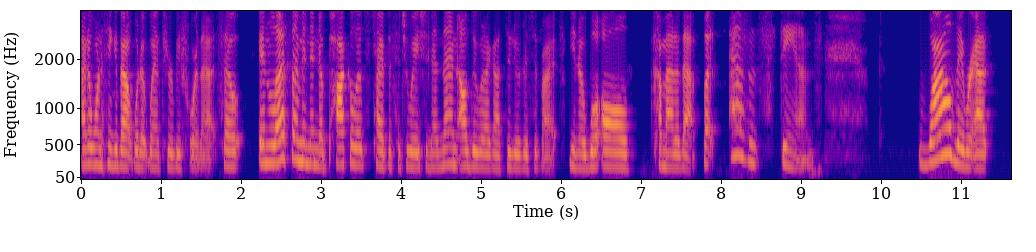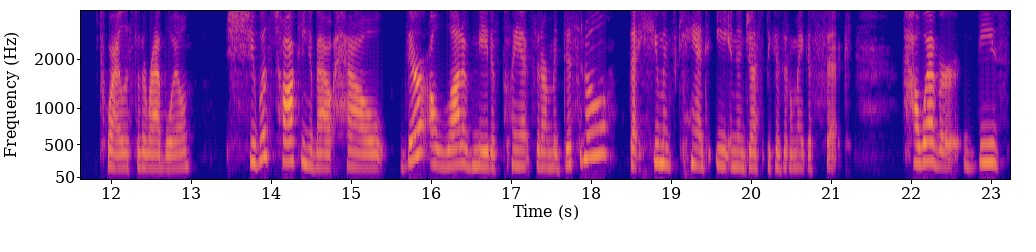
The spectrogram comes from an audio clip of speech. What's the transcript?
I don't want to think about what it went through before that. So unless I'm in an apocalypse type of situation, and then I'll do what I got to do to survive. You know, we'll all come out of that. But as it stands, while they were at Twyla's for the rat boil, she was talking about how there are a lot of native plants that are medicinal that humans can't eat and ingest because it'll make us sick. However, these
